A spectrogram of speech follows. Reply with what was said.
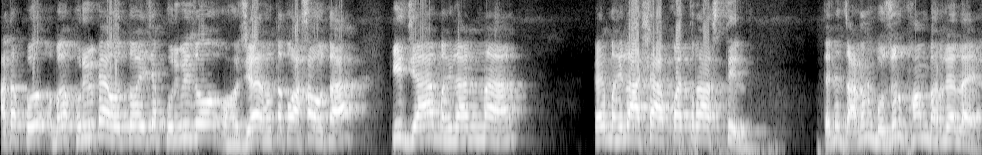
आता बघा पूर्वी काय होतं याच्या पूर्वी जो जी होता तो असा होता की ज्या महिलांना काही महिला अशा अपात्र असतील त्यांनी जाणून बुजून फॉर्म भरलेला आहे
